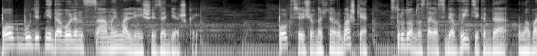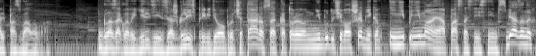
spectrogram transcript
Пок будет недоволен самой малейшей задержкой. Пок, все еще в ночной рубашке, с трудом заставил себя выйти, когда Лаваль позвал его. Глаза главы гильдии зажглись при виде обруча Таруса, который он, не будучи волшебником и не понимая опасностей с ним связанных,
